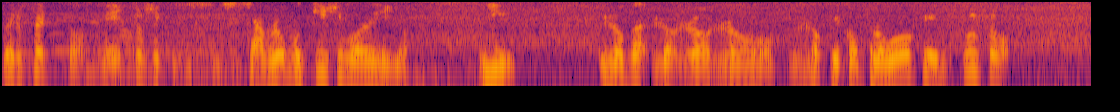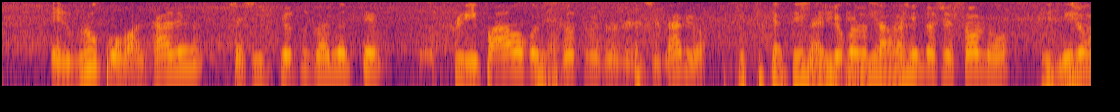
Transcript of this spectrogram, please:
perfecto. De hecho, se, se habló muchísimo de ello. Y lo, lo, lo, lo, que comprobó que incluso el grupo Van Halen se sintió totalmente flipado con nosotros en el escenario. Que fíjate, yo cuando estaba ¿eh? haciendo ese solo, miro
